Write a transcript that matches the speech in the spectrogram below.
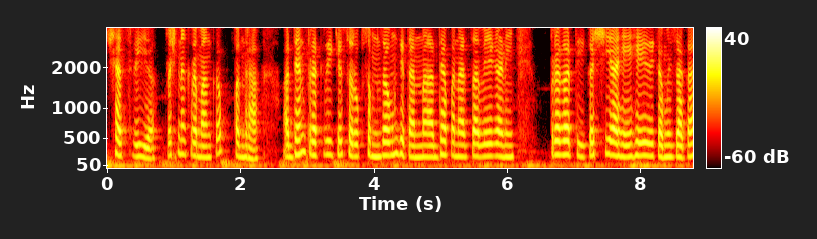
शास्त्रीय. प्रश्न क्रमांक पंधरा. अध्ययन प्रक्रियेचे स्वरूप समजावून घेताना अध्यापनाचा वेग आणि प्रगती कशी आहे हे रिकामी जागा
